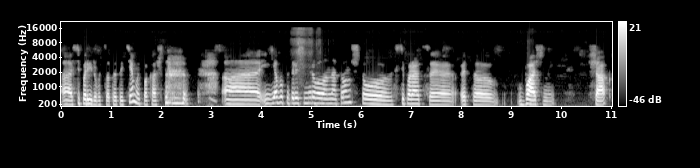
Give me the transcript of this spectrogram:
а, сепарироваться от этой темы пока что. А, я бы подрезюмировала на том, что сепарация – это важный шаг,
